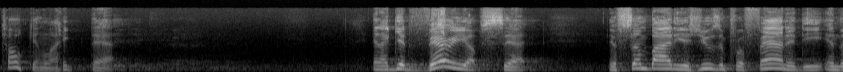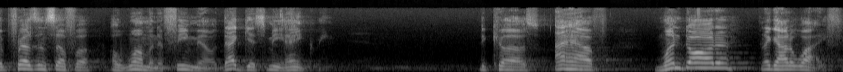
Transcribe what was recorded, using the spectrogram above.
talking like that. And I get very upset if somebody is using profanity in the presence of a, a woman, a female. That gets me angry. Because I have one daughter and I got a wife.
